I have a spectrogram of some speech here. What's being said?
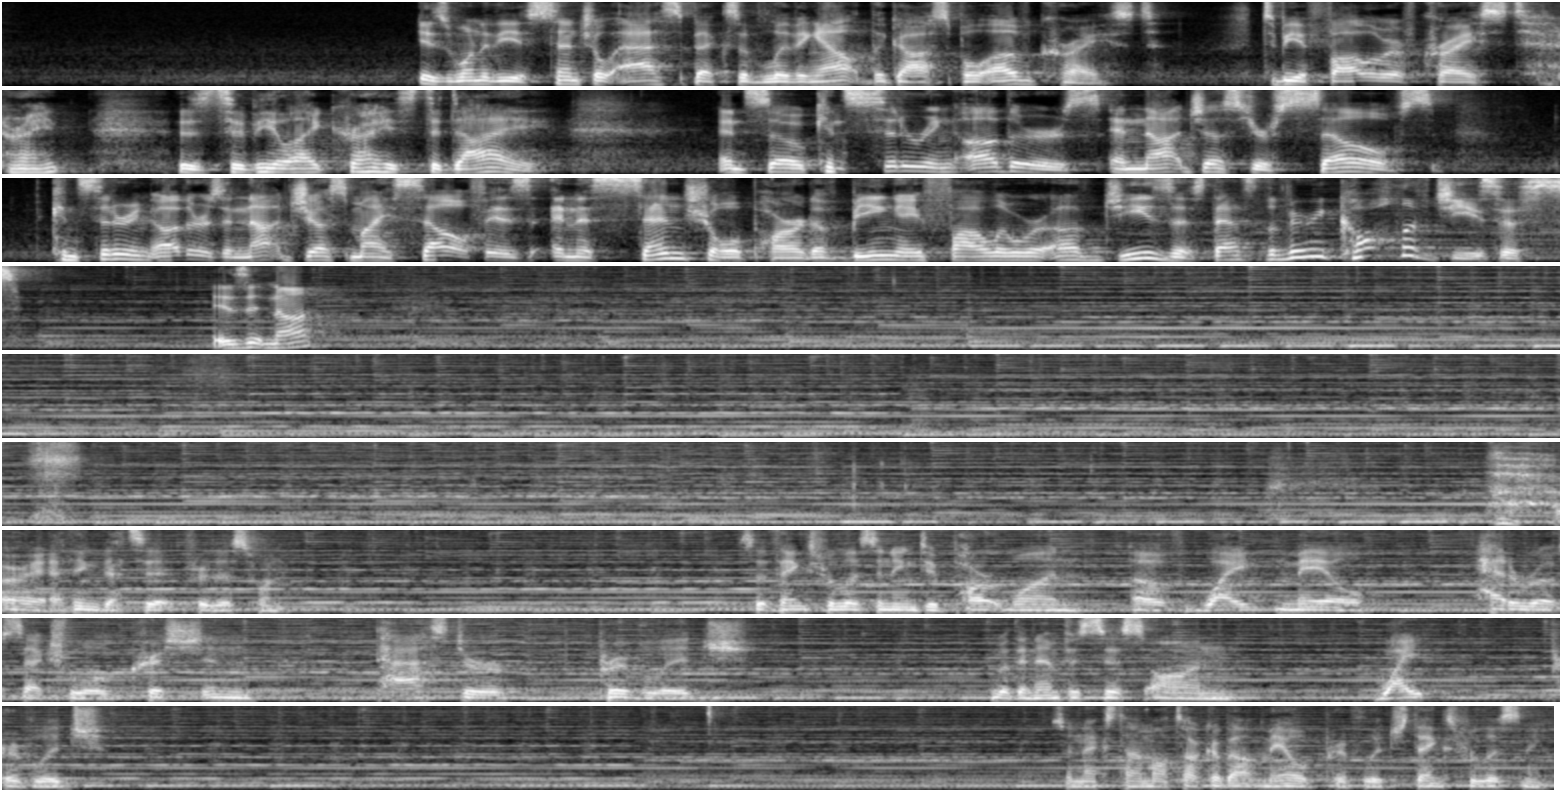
is one of the essential aspects of living out the gospel of Christ to be a follower of Christ, right, is to be like Christ, to die. And so, considering others and not just yourselves, considering others and not just myself is an essential part of being a follower of Jesus. That's the very call of Jesus, is it not? Think that's it for this one. So thanks for listening to part one of White Male Heterosexual Christian Pastor Privilege with an emphasis on white privilege. So next time I'll talk about male privilege. Thanks for listening.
